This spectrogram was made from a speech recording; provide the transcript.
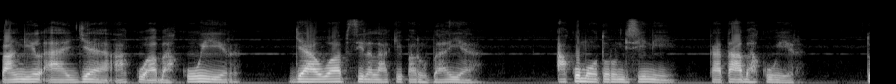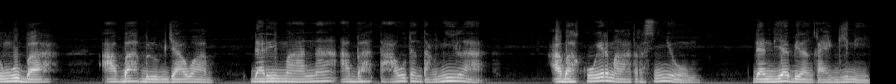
Panggil aja aku Abah Kuir. Jawab si lelaki paruh baya. Aku mau turun di sini, kata Abah Kuir. Tunggu bah, Abah belum jawab. Dari mana Abah tahu tentang Mila? Abah Kuir malah tersenyum. Dan dia bilang kayak gini.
